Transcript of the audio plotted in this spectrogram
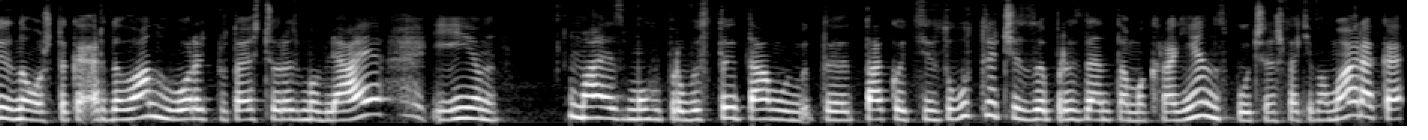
ну і знову ж таки, Ердоган говорить про те, що розмовляє і. Має змогу провести там е, так оці зустрічі з президентами країн Сполучених Штатів Америки,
